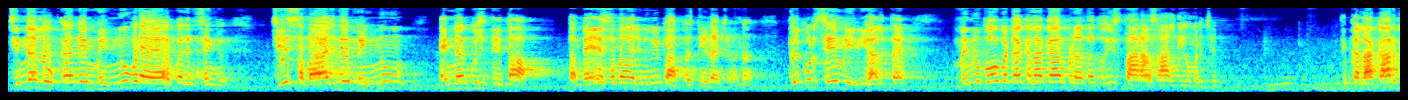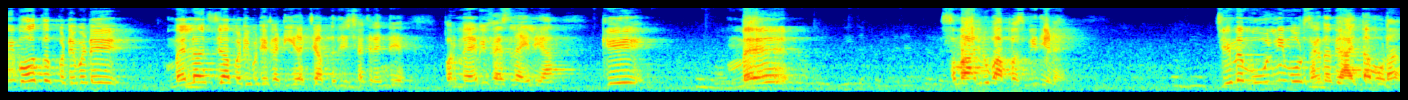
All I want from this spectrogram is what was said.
ਜਿਨ੍ਹਾਂ ਲੋਕਾਂ ਨੇ ਮੈਨੂੰ ਬਣਾਇਆ ਹਰਭਜਨ ਸਿੰਘ, ਜੇ ਸਮਾਜ ਨੇ ਮੈਨੂੰ ਇੰਨਾ ਕੁਝ ਦਿੱਤਾ, ਤਾਂ ਮੈਂ ਸਮਾਜ ਨੂੰ ਵੀ ਵਾਪਸ ਦੇਣਾ ਚਾਹੁੰਦਾ। ਬਿਲਕੁਲ ਸੇਮ ਮੇਰੀ ਹਾਲਤ ਹੈ। ਮੈਨੂੰ ਬਹੁਤ ਵੱਡਾ ਕਲਾਕਾਰ ਬਣਾਤਾ ਤੁਸੀਂ 17 ਸਾਲ ਦੀ ਉਮਰ 'ਚ। ਤੇ ਕਲਾਕਾਰ ਵੀ ਬਹੁਤ ਵੱਡੇ ਵੱਡੇ ਮਹਿਲਾਂ 'ਚ ਜਾਂ ਵੱਡੀ ਵੱਡੀ ਗੱਡੀਆਂ 'ਚ ਜਾਂ ਵਿਦੇਸ਼ਾਂ 'ਚ ਰਹਿੰਦੇ ਆ। ਪਰ ਮੈਂ ਵੀ ਫੈਸਲਾ ਇਹ ਲਿਆ ਕਿ ਮੈਂ ਸਮਾਜ ਨੂੰ ਵਾਪਸ ਵੀ ਦੇਣਾ ਜੇ ਮੈਂ ਮੂਲ ਨਹੀਂ ਮੋੜ ਸਕਦਾ, ਵਿਆਜ ਤਾਂ ਮੋੜਾਂ।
